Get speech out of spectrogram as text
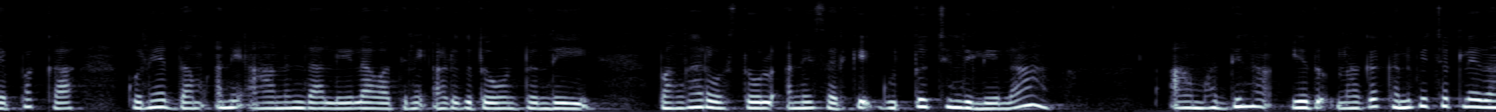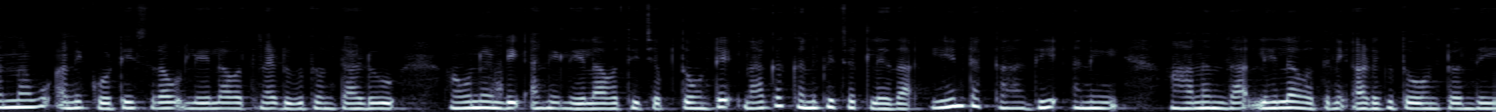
చెప్పక్క? కొనేద్దాం అని ఆనంద లీలావతిని అడుగుతూ ఉంటుంది. బంగారు వస్తువులు అనేసరికి గుర్తొచ్చింది లీలా? ఆ మధ్యన ఏదో నగ కనిపించట్లేదన్నావు అని కోటేశ్వరరావు లీలావతిని అడుగుతుంటాడు. అవునండి అని లీలావతి చెప్తూ ఉంటే నగ కనిపించట్లేదా? ఏంటక్క అది? అని ఆనంద లీలావతిని అడుగుతూ ఉంటుంది.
